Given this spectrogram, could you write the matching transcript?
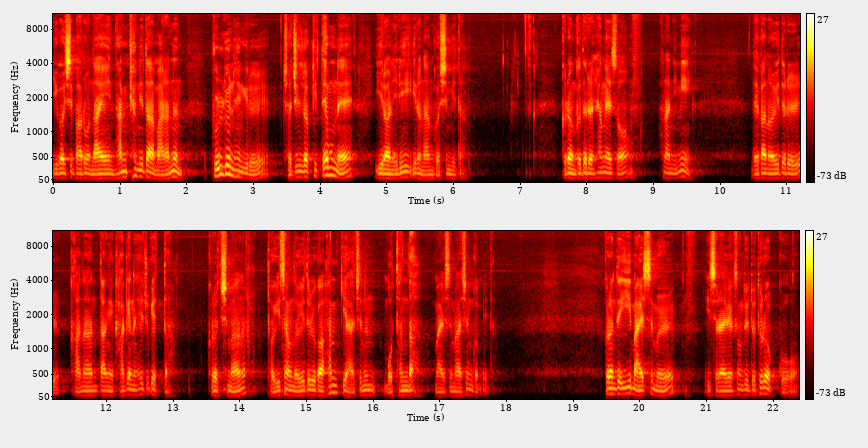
이것이 바로 나의 남편이다 말하는 불륜 행위를 저질렀기 때문에 이러한 일이 일어난 것입니다. 그런 그들을 향해서 하나님이 내가 너희들을 가나안 땅에 가게는 해주겠다. 그렇지만 더 이상 너희들과 함께 하지는 못한다 말씀하신 겁니다. 그런데 이 말씀을 이스라엘 백성들도 들었고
